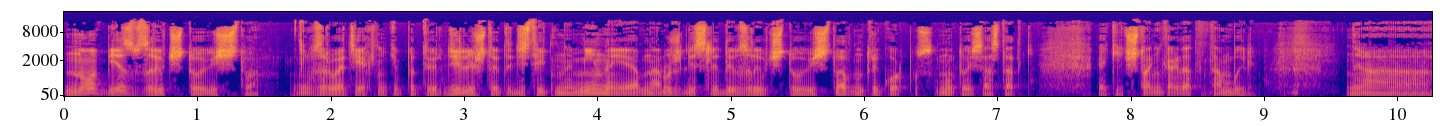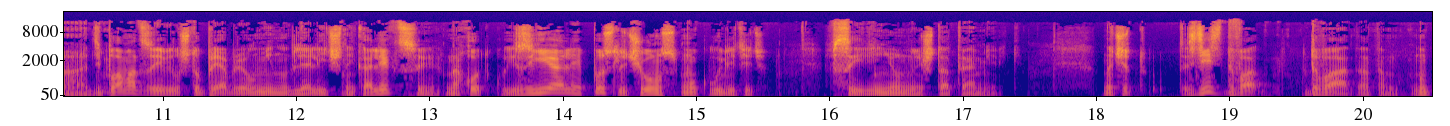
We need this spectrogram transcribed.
но без взрывчатого вещества. Взрывотехники подтвердили, что это действительно мина, и обнаружили следы взрывчатого вещества внутри корпуса, ну, то есть остатки какие-то, что они когда-то там были. А, Дипломат заявил, что приобрел мину для личной коллекции, находку изъяли, после чего он смог вылететь в Соединенные Штаты Америки. Значит, здесь два, два да, там, ну,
